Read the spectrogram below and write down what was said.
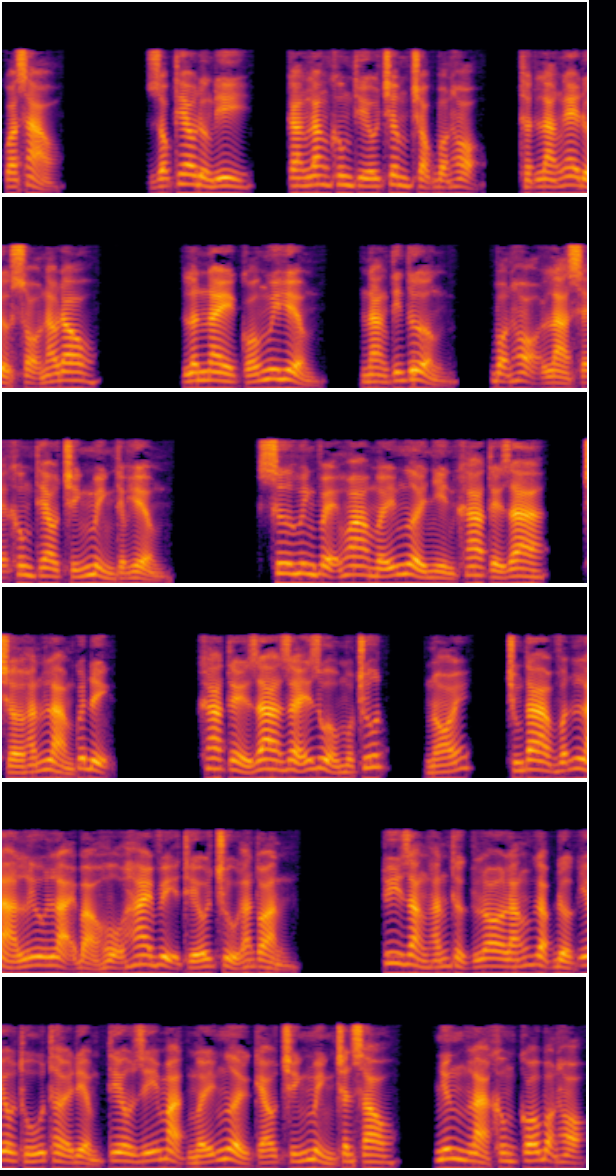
quá xảo. Dọc theo đường đi, càng lăng không thiếu châm chọc bọn họ, thật là nghe được sọ não đau. Lần này có nguy hiểm, nàng tin tưởng, bọn họ là sẽ không theo chính mình thiệp hiểm. Sư huynh vệ hoa mấy người nhìn Kha Tề ra, chờ hắn làm quyết định. Kha Tề ra dãy rủa một chút, nói, chúng ta vẫn là lưu lại bảo hộ hai vị thiếu chủ an toàn. Tuy rằng hắn thực lo lắng gặp được yêu thú thời điểm tiêu dĩ mặt mấy người kéo chính mình chân sau, nhưng là không có bọn họ,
